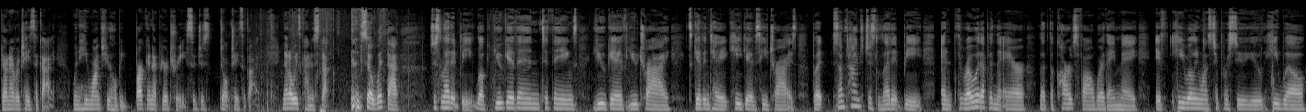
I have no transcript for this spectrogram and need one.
don't ever chase a guy. When he wants you, he'll be barking up your tree. So just don't chase a guy. And that always kind of stuck. so with that, just let it be. Look, you give in to things, you give, you try. It's give and take. He gives, he tries. But sometimes just let it be and throw it up in the air. Let the cards fall where they may. If he really wants to pursue you, he will.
